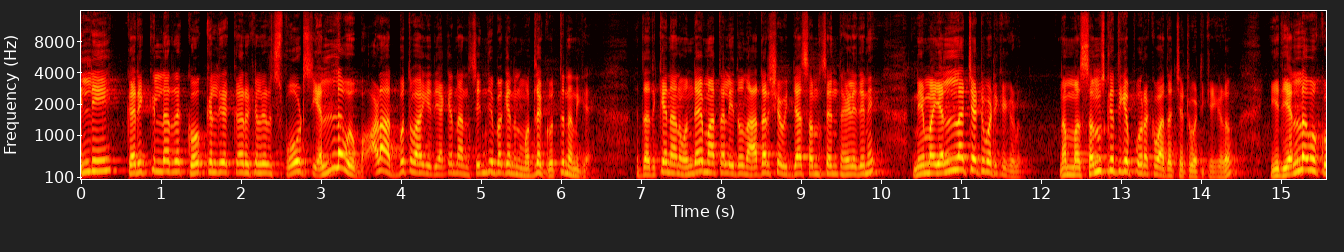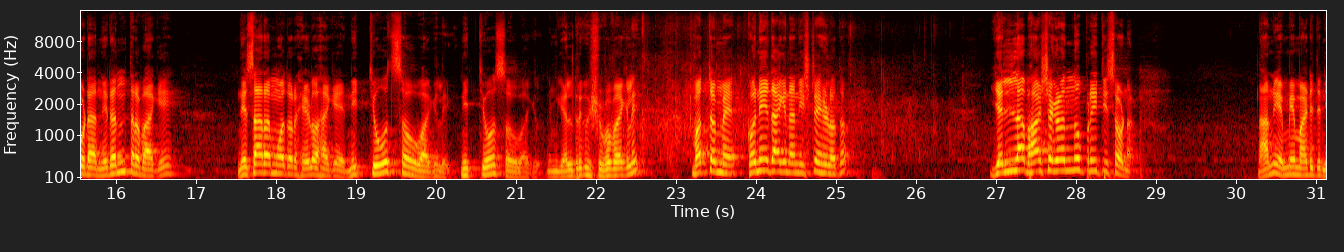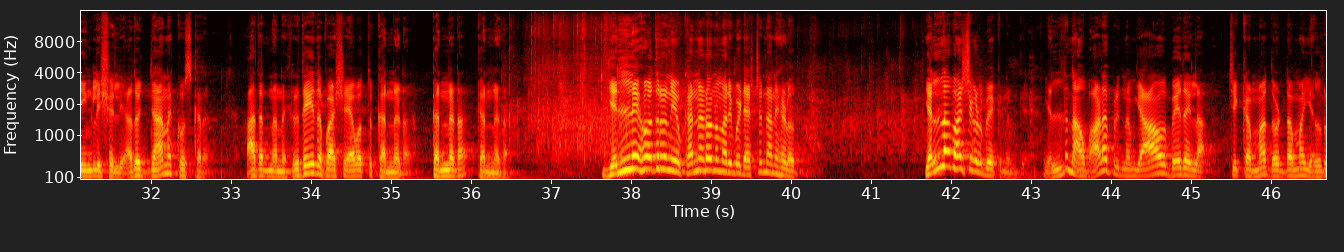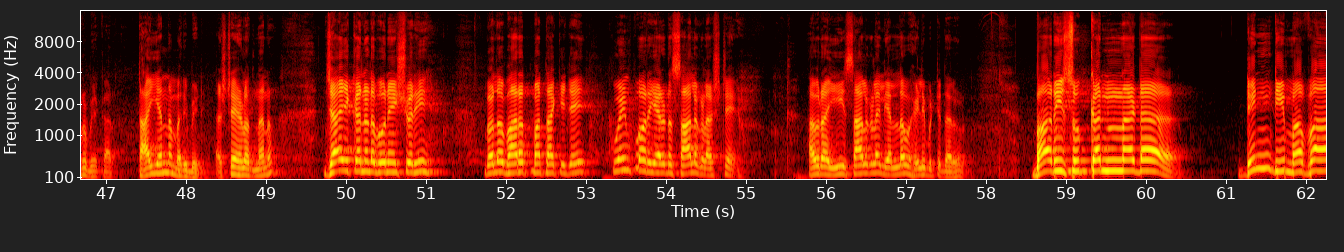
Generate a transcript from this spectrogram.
ಇಲ್ಲಿ ಕರಿಕ್ಯುಲರ್ ಕೋಕಲ್ಯ ಕರಿಕ್ಯುಲರ್ ಸ್ಪೋರ್ಟ್ಸ್ ಎಲ್ಲವೂ ಭಾಳ ಅದ್ಭುತವಾಗಿದೆ ಯಾಕೆಂದ್ರೆ ನಾನು ಸಿಂಧಿ ಬಗ್ಗೆ ನನ್ನ ಮೊದಲೇ ಗೊತ್ತು ನನಗೆ. ಅದಕ್ಕೆ ನಾನು ಒಂದೇ ಮಾತಲ್ಲಿ ಇದೊಂದು ಆದರ್ಶ ವಿದ್ಯಾಸಂಸ್ಥೆ ಅಂತ ಹೇಳಿದ್ದೀನಿ. ನಿಮ್ಮ ಎಲ್ಲ ಚಟುವಟಿಕೆಗಳು, ನಮ್ಮ ಸಂಸ್ಕೃತಿಗೆ ಪೂರಕವಾದ ಚಟುವಟಿಕೆಗಳು, ಇದೆಲ್ಲವೂ ಕೂಡ ನಿರಂತರವಾಗಿ ನಿಸಾರಮ್ಮದವರು ಹೇಳೋ ಹಾಗೆ ನಿತ್ಯೋತ್ಸವವಾಗಲಿ ನಿತ್ಯೋತ್ಸವವಾಗಲಿ. ನಿಮಗೆಲ್ರಿಗೂ ಶುಭವಾಗಲಿ. ಮತ್ತೊಮ್ಮೆ ಕೊನೆಯದಾಗಿ ನಾನು ಇಷ್ಟೇ ಹೇಳೋದು, ಎಲ್ಲ ಭಾಷೆಗಳನ್ನು ಪ್ರೀತಿಸೋಣ. ನಾನು ಎಂ ಎ ಮಾಡಿದ್ದೀನಿ ಇಂಗ್ಲೀಷಲ್ಲಿ, ಅದು ಜ್ಞಾನಕ್ಕೋಸ್ಕರ. ಆದರೆ ನನ್ನ ಹೃದಯದ ಭಾಷೆ ಯಾವತ್ತು ಕನ್ನಡ ಕನ್ನಡ ಕನ್ನಡ. ಎಲ್ಲೇ ಹೋದರೂ ನೀವು ಕನ್ನಡವನ್ನು ಮರಿಬೇಡಿ, ಅಷ್ಟೇ ನಾನು ಹೇಳೋದು. ಎಲ್ಲ ಭಾಷೆಗಳು ಬೇಕು ನಮಗೆ. ಎಲ್ಲ ನಾವು ಭಾಳ ಪ್ರೀ, ನಮ್ಗೆ ಯಾವ ಭೇದ ಇಲ್ಲ. ಚಿಕ್ಕಮ್ಮ, ದೊಡ್ಡಮ್ಮ ಎಲ್ಲರೂ ಬೇಕಾದ್ರೆ ತಾಯಿಯನ್ನು ಮರಿಬೇಡಿ, ಅಷ್ಟೇ ಹೇಳೋದು ನಾನು. ಜೈ ಕನ್ನಡ ಭುವನೇಶ್ವರಿ. ಬಲೋ ಭಾರತ್ ಮಾತಾಕಿ ಜೈ. ಕುವೆಂಪು ಅವರ ಎರಡು ಸಾಲುಗಳು ಅಷ್ಟೇ. ಅವರ ಈ ಸಾಲುಗಳಲ್ಲಿ ಎಲ್ಲವೂ ಹೇಳಿಬಿಟ್ಟಿದ್ದಾರೆ ಅವರು. ಬಾರಿಸು ಕನ್ನಡ, ಡಿಂಡಿಮವಾ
